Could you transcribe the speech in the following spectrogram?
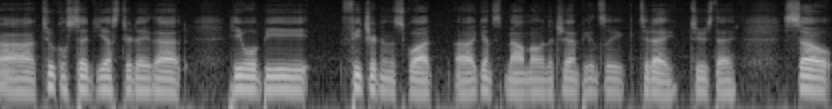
uh, Tuchel said yesterday that he will be featured in the squad uh, against Malmo in the Champions League today, Tuesday. So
